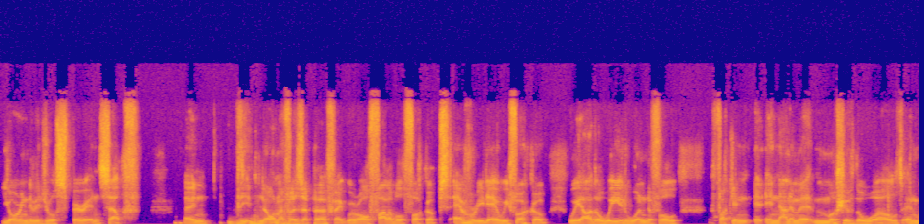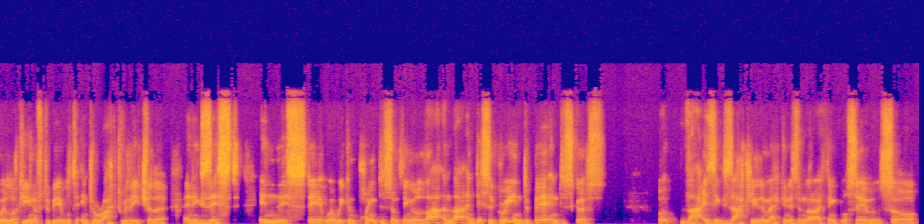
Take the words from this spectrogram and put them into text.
your individual spirit and self. And the, none of us are perfect. We're all fallible fuck ups. Every day we fuck up. We are the weird, wonderful, fucking inanimate mush of the world. And we're lucky enough to be able to interact with each other and exist in this state where we can point to something or that and that and disagree and debate and discuss. But that is exactly the mechanism that I think will save us. So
